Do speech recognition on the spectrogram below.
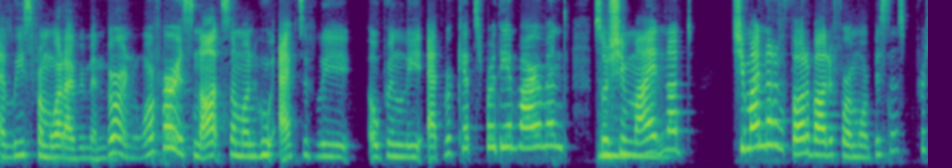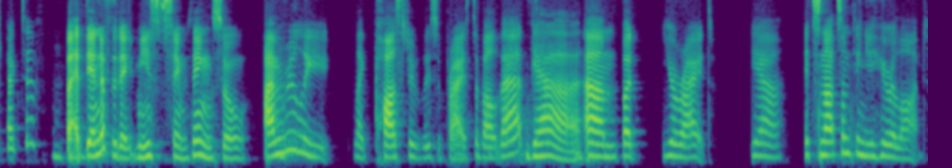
at least from what I remember and know of her, is not someone who actively, openly advocates for the environment. So she might Mm. not she might not have thought about it for a more business perspective, but at the end of the day, it means the same thing. So I'm really like positively surprised about that. Yeah. Um, but you're right. Yeah, it's not something you hear a lot.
